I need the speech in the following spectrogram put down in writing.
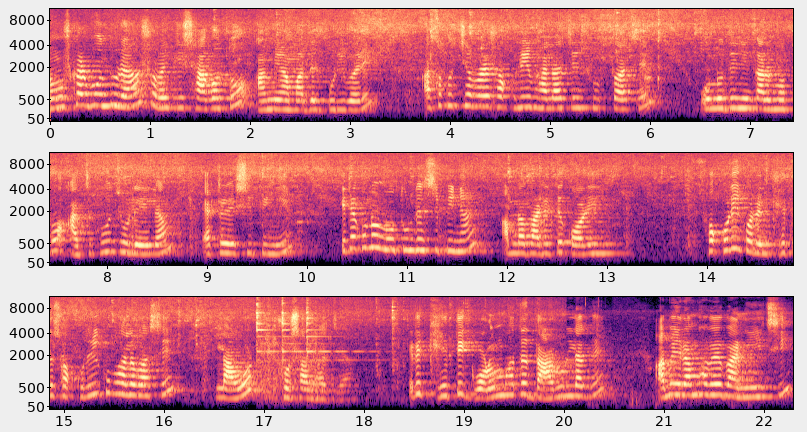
নমস্কার বন্ধুরা, সবাইকে স্বাগত। আমি আমাদের পরিবারে। আশা করছি আমরা সকলেই ভালো আছেন, সুস্থ আছেন। অন্যদিনকার মতো আজকেও চলে এলাম একটা রেসিপি নিয়ে। এটা কোনো নতুন রেসিপি নয়, আমরা বাড়িতে করেন। সকলেই করেন, খেতে সকলেই খুব ভালোবাসেন লাউর খোসা ভাজা। এটা খেতে গরম ভাতে দারুণ লাগে। আমি এরমভাবে বানিয়েছি।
